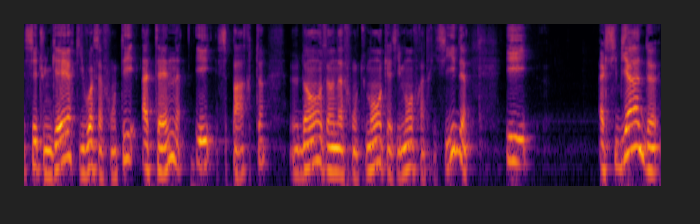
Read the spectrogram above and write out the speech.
c'est une guerre qui voit s'affronter Athènes et Sparte euh, dans un affrontement quasiment fratricide. Et Alcibiade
